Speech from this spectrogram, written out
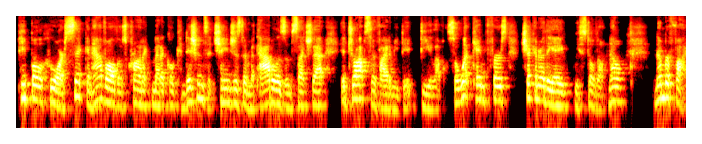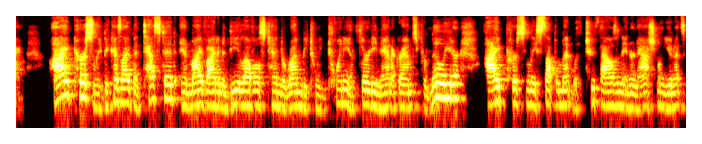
people who are sick and have all those chronic medical conditions, it changes their metabolism such that it drops their vitamin D, levels. So what came first, chicken or the egg? We still don't know. Number five, I personally, because I've been tested and my vitamin D levels tend to run between 20 and 30 nanograms per milliliter, I personally supplement with 2,000 international units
